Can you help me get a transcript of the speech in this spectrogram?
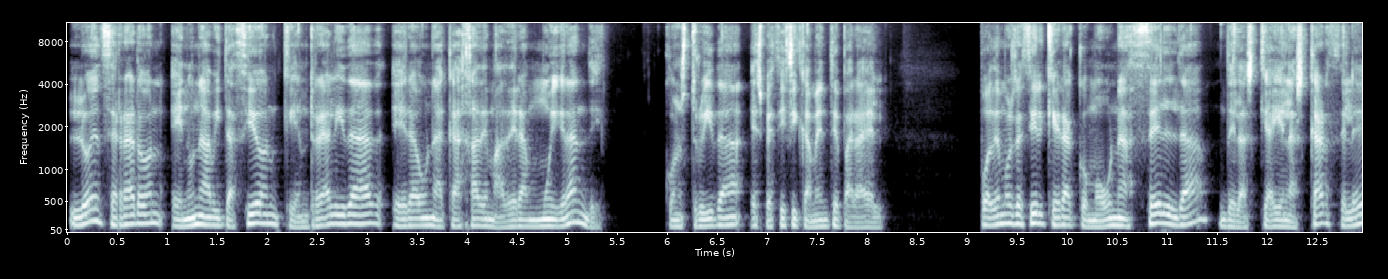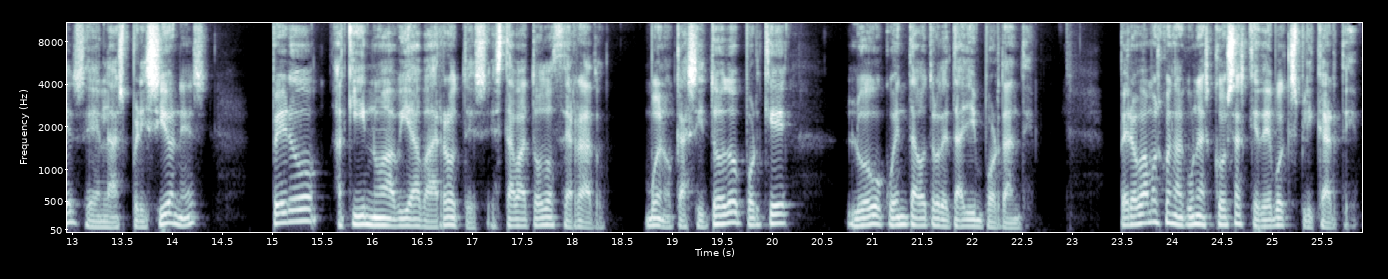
lo encerraron en una habitación que en realidad era una caja de madera muy grande, construida específicamente para él. Podemos decir que era como una celda de las que hay en las cárceles, en las prisiones, pero aquí no había barrotes, estaba todo cerrado. Bueno, casi todo porque luego cuenta otro detalle importante. Pero vamos con algunas cosas que debo explicarte.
